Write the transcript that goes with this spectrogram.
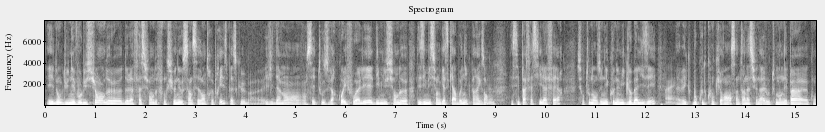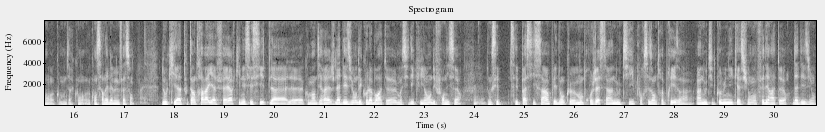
et donc d'une évolution de, de, la façon de fonctionner au sein de ces entreprises parce que, bah, évidemment, on sait tous vers quoi il faut aller, diminution de, des émissions de gaz carbonique, par exemple. Mhm. Et c'est pas facile à faire, surtout dans une économie globalisée avec beaucoup de concurrence internationale où tout le monde n'est pas euh, comment dire, concerné de la même façon. Donc il y a tout un travail à faire qui nécessite la, comment dirais-je l'adhésion des collaborateurs, mais aussi des clients, des fournisseurs. Mhm. Donc c'est pas si simple. Et donc euh, mon projet c'est un outil pour ces entreprises, un, outil de communication fédérateur, d'adhésion,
